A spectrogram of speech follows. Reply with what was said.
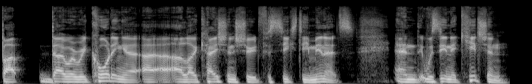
But they were recording a, a, a location shoot for 60 minutes and it was in a kitchen.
